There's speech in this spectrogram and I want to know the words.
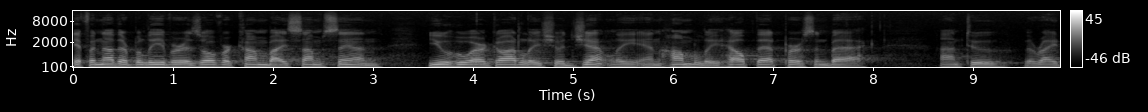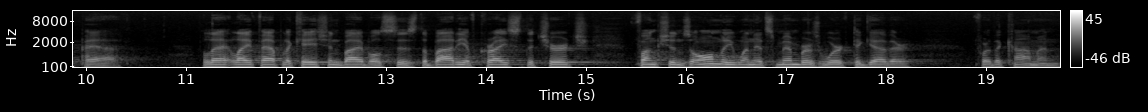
if another believer is overcome by some sin, you who are godly should gently and humbly help that person back onto the right path. Life Application Bible says the body of Christ, the church, functions only when its members work together for the common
